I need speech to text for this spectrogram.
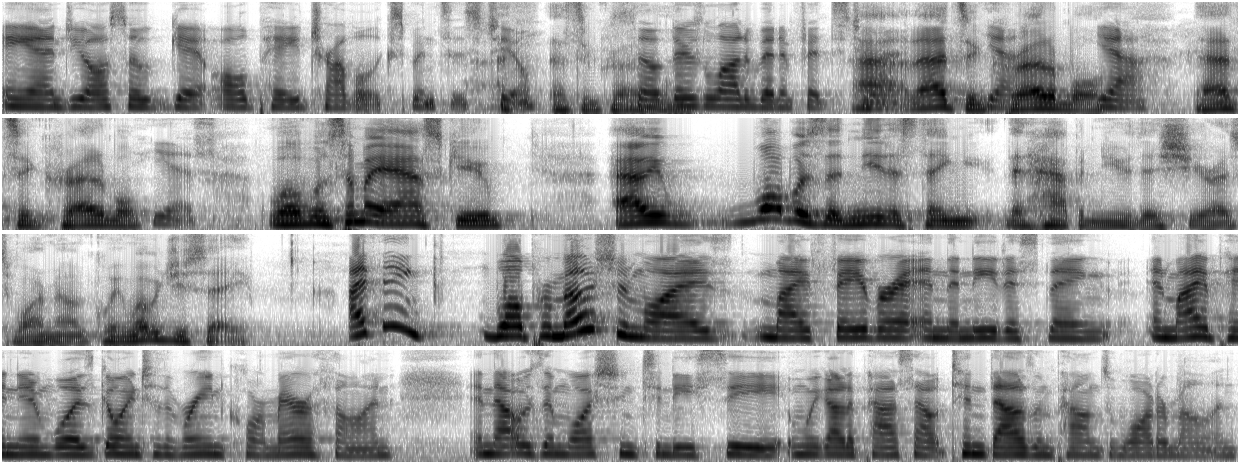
and you also get all paid travel expenses too. That's incredible. So there's a lot of benefits to Ah, it. that's Yeah. incredible. Yeah. That's incredible. Yes. Well, when somebody asks you, Abby, what was the neatest thing that happened to you this year as Watermelon Queen? What would you say? I think, well, promotion wise, my favorite and the neatest thing, in my opinion, was going to the Marine Corps Marathon. And that was in Washington, D.C. And we got to pass out 10,000 pounds of watermelon.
